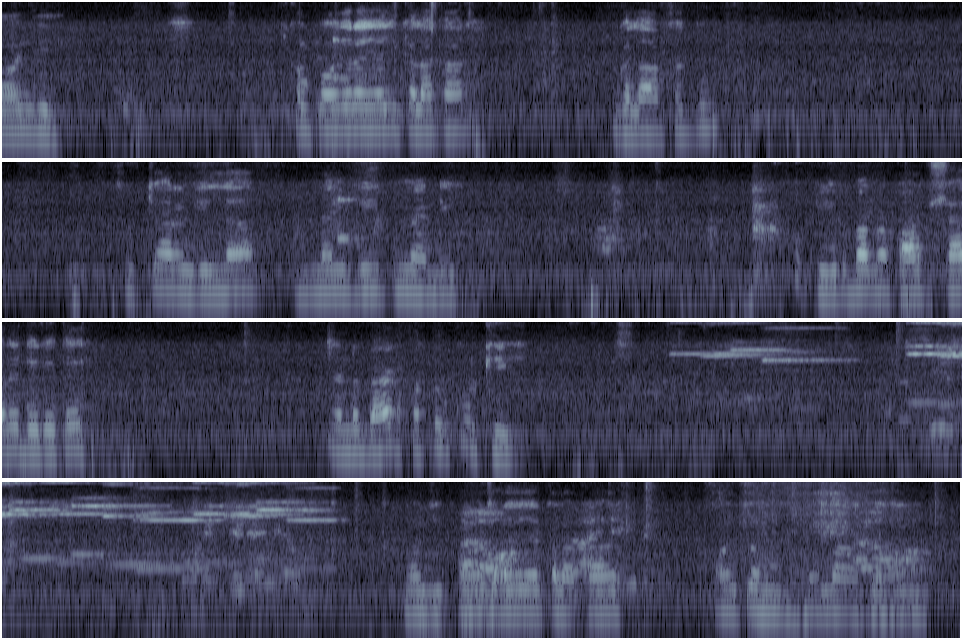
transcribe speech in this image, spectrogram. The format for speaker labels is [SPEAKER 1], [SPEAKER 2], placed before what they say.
[SPEAKER 1] ਹਾਂਜੀ ਕੰਪੋਜ਼ਰ ਹੈ ਜੀ ਕਲਾਕਾਰ ਗੁਲਾਬ ਸੱਧੂ। ਸੁੱਚਾ ਰੰਗੀਲਾ ਮਨਦੀਪ ਮੈਂਡੀ। ਪੀਰ ਬਾਬਾ ਪਾਲਕ ਸ਼ਾਹ ਦੇ ਡੇਰੇ ਤੇ ਪਿੰਡ ਬੈਗ ਫੱਤੂ ਕੁਰਕੀ। ਹਾਂਜੀ, ਪਹੁੰਚ ਰਹੇ ਆ ਕਲਾਕਾਰ। ਪਹੁੰਚੋ ਹੁਣ ਲਾ ਕੇ ਜੀ।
